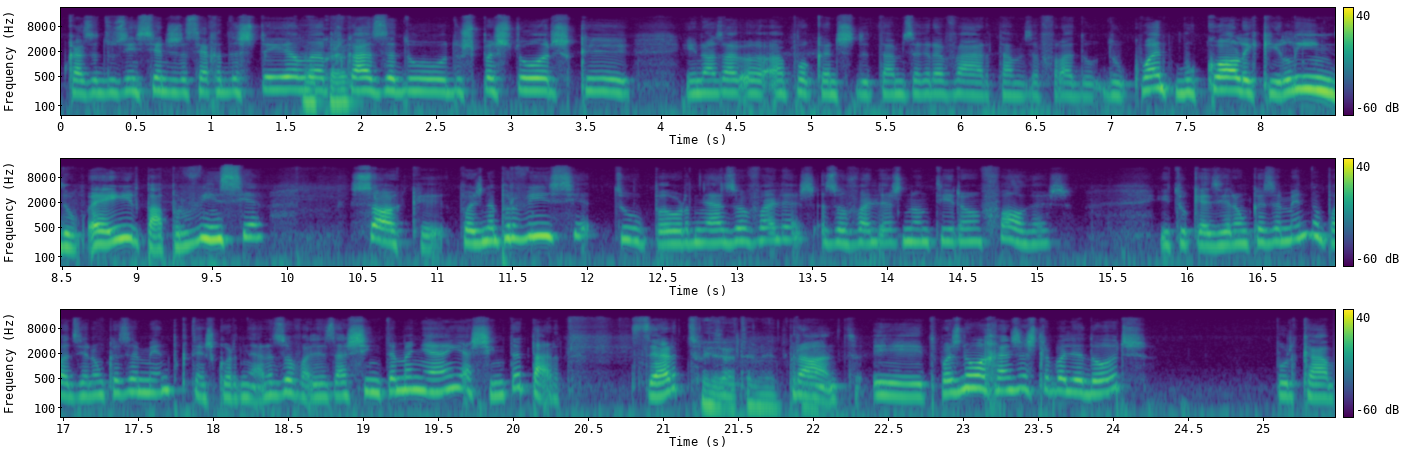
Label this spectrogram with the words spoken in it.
por causa dos incêndios da Serra da Estrela, Ok. por causa do- dos pastores que. E nós, há, há pouco antes de estarmos a gravar, estávamos a falar do, do quanto bucólico e lindo é ir para a província. Só que depois na província, tu, para ordenhar as ovelhas, as ovelhas não tiram folgas. E tu queres ir a um casamento, não podes ir a um casamento porque tens que ordenhar as ovelhas às 5 da manhã e às 5 da tarde. Certo? Exatamente. Pronto. E depois não arranjas trabalhadores, porque há,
